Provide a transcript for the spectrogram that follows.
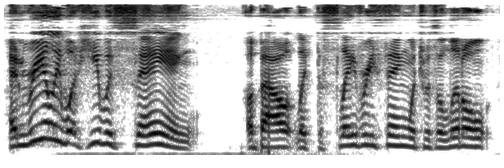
and really what he was saying about like the slavery thing which was a little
